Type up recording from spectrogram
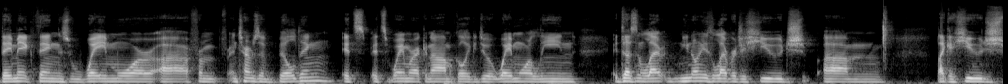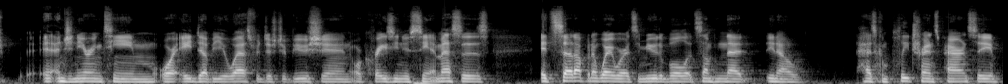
they make things way more uh, from in terms of building. It's it's way more economical. You can do it way more lean. It doesn't le- you don't need to leverage a huge um, like a huge engineering team or AWS for distribution or crazy new CMSs. It's set up in a way where it's immutable. It's something that you know has complete transparency.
